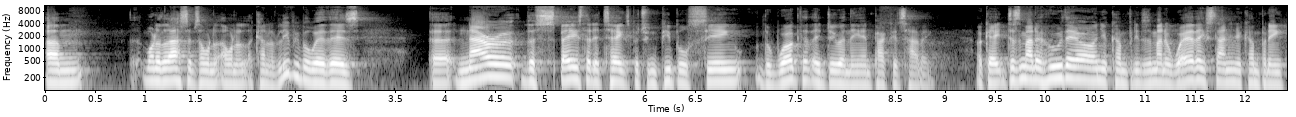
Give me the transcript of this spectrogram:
Um, one of the last tips I want to, I want to kind of leave people with is uh, narrow the space that it takes between people seeing the work that they do and the impact it's having. Okay, it doesn't matter who they are in your company, doesn't matter where they stand in your company.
